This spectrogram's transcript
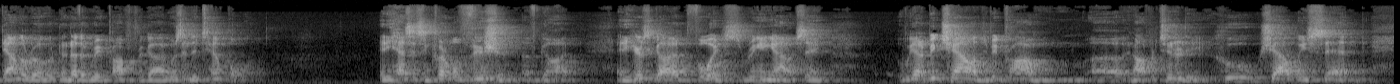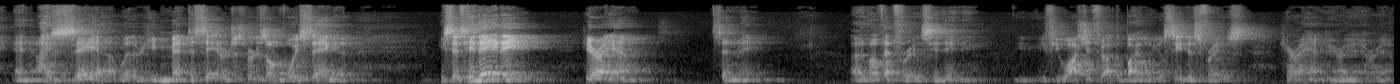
down the road, another great prophet for God, was in the temple, and he has this incredible vision of God, and he hears God's voice ringing out, saying, "We got a big challenge, a big problem, uh, an opportunity. Who shall we send?" And Isaiah, whether he meant to say it or just heard his own voice saying it, he says, Hineni, here I am. Send me. I love that phrase, Hineni. If you watch it throughout the Bible, you'll see this phrase, here I am, here I am, here I am.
